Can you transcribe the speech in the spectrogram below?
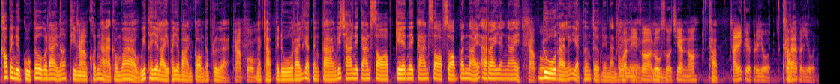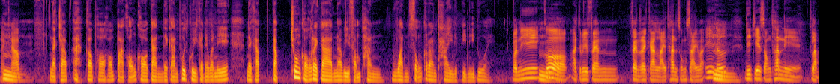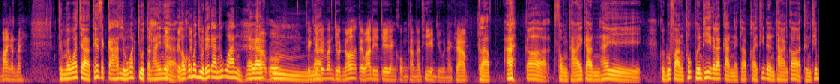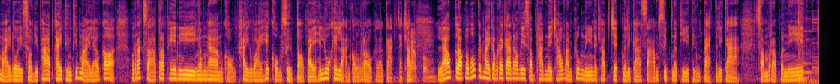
เข้าไปใน Google ก็ได้เนาะพิมพ์ค้นหาคำว่าวิทยาลัยพยาบาลกองทัพเรือครับผมนะครับไปดูรายละเอียดต่างๆ วิชาในการสอบเกณฑ์ในการสอบสอบวันไหนอะไรยังไงครับผมดูรายละเอียดเพิ่มเติมในนั้นทุได้กเลยวันนี้ก็โลกโซเชียลเนาะครับใช้ให้เกิดประโยชน์ครัก็บได้ประโยชน์นะครับอืมนะครับอะก็พอหอมปากหอมคอกันในการพูดคุยกันในวันนี้นะครับกับช่วงของรายการนาวีสัมพันธ์ วันสงกรานต์ไทยในปีนี้ด้วย วันนี้อืมก็อาจจะมีแฟนแฟนรายการหลายท่านสงสัยว่า เอ๊ะแล้วอืมดีเจสองท่านนี่กลับบ้านกันไหมถึงแม้ว่าจะเทศกาลหรือวันหยุดอะไรเนี่ย เราก็มาอยู่ด้วยกันทุกวันนะครับครับผมอืมถึงจะนะเป็นวันหยุดเนาะแต่ว่าดีเจยังคงทำหน้าที่กันอยู่นะครับ ครับอะก็ส่งท้ายกันให้ คุณผู้ฟังทุกพื้นที่ก็แล้วกันนะครับ ใครที่เดินทางก็ถึงที่หมายโดยสวัสดิภาพ ใครถึงที่หมายแล้วก็รักษาประเพณีงามๆของไทยไว้ให้คงสืบต่อไปให้ลูกให้หลานของเราก็แล้วกันนะครับครับผมแล้วกลับมาพบกันใหม่กับรายการนาวีสัมพันธ์ในเช้าวันพรุ่งนี้นะครับ7นาฬิกา30นาทีถึง8นาฬิกาสำหรับวันนี้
